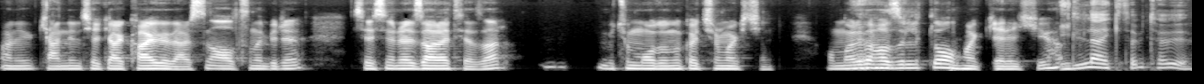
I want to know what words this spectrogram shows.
hani, kendini çeker kaydedersin, altına biri "Sesin rezalet." yazar, bütün modunu kaçırmak için. Onlara da Yani. hazırlıklı olmak gerekiyor. İllaki, tabii, tabii.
